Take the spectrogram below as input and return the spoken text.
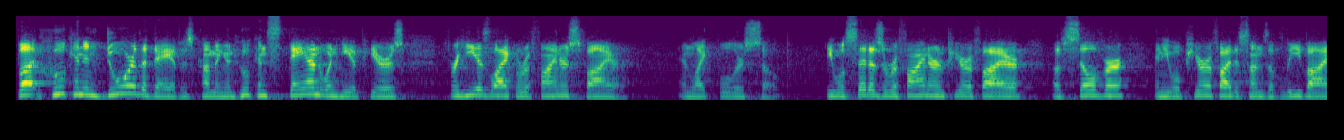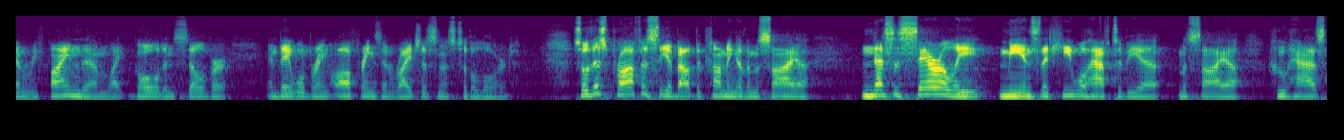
But who can endure the day of his coming, and who can stand when he appears? For he is like a refiner's fire and like fuller's soap. He will sit as a refiner and purifier of silver, and he will purify the sons of Levi and refine them like gold and silver, and they will bring offerings in righteousness to the Lord. So, this prophecy about the coming of the Messiah necessarily means that he will have to be a Messiah who has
